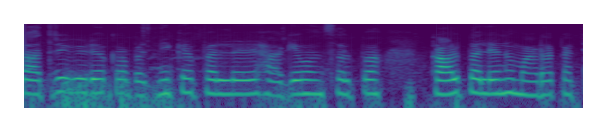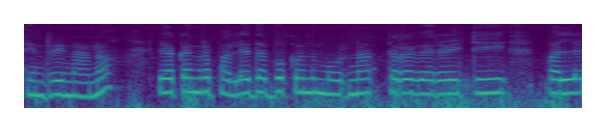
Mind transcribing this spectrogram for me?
ರಾತ್ರಿ ವೀಡಿಯೋಕ್ಕೆ ಬದ್ನಿಕಾಯಿ ಪಲ್ಯ ಹಾಗೆ ಒಂದು ಸ್ವಲ್ಪ ಕಾಳು ಪಲ್ಯನೂ ಮಾಡಾಕತ್ತೀನಿ ರೀ ನಾನು. ಯಾಕಂದ್ರೆ ಪಲ್ಯ ಮೂರು ಮೂರ್ನಾಲ್ಕು ಥರ ವೆರೈಟಿ ಪಲ್ಯ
